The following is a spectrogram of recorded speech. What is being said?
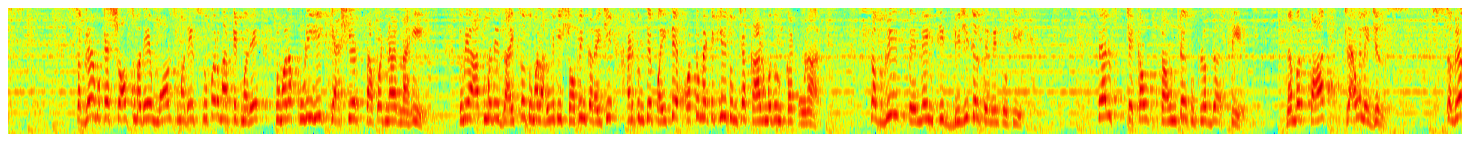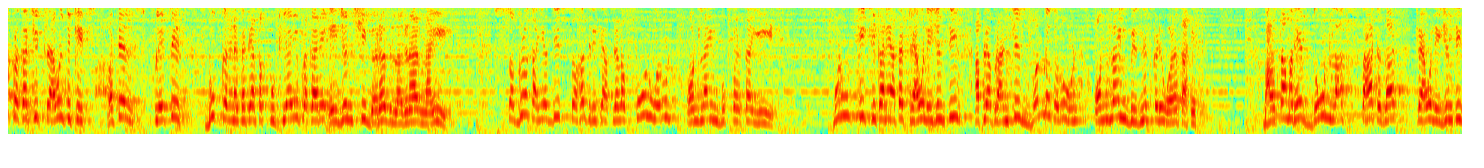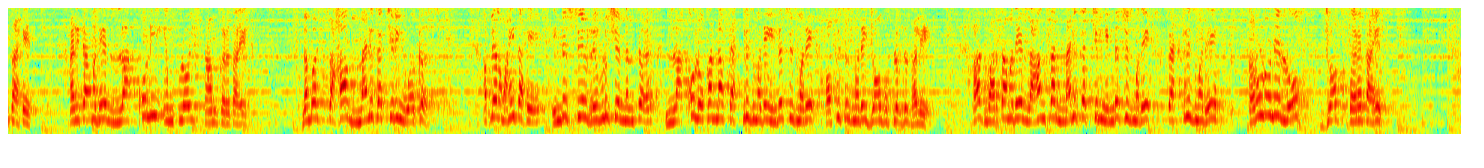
सगळ्या मोठ्या शॉप्समध्ये मॉल्समध्ये सुपर मार्केटमध्ये तुम्हाला कुणीही कॅशियर सापडणार नाही. तुम्ही आतमध्ये जायचं तुम्हाला हवी ती शॉपिंग करायची आणि तुमचे पैसे ऑटोमॅटिकली तुमच्या कार्डमधून कट होणार. सगळी पेमेंट्स ही डिजिटल पेमेंट्स होतील. सेल्फ चेकआउट काउंटर्स उपलब्ध असतील. नंबर पाच ट्रॅव्हल एजंट्स सगळ्या प्रकारची travel tickets hotels places book करण्यासाठी आता कुठल्याही प्रकारे एजंटची गरज लागणार नाही. सगळं काही अगदी सहजरित्या आपल्याला फोनवरून ऑनलाईन बुक करता येईल. म्हणून ठिकठिकाणी आता ट्रॅव्हल एजन्सीज आपल्या ब्रांचेस बंद करून ऑनलाईन बिझनेसकडे वळत आहेत. भारतामध्ये दोन लाख साठ हजार ट्रॅव्हल एजन्सीज आहेत आणि त्यामध्ये लाखोनी एम्प्लॉईज काम करत आहेत. नंबर सहा मॅन्युफॅक्चरिंग वर्कर्स आपल्याला माहीत आहे इंडस्ट्रीयल रेव्होल्युशन नंतर लाखो लोकांना फॅक्टरीजमध्ये इंडस्ट्रीजमध्ये ऑफिसेसमध्ये जॉब उपलब्ध झाले. आज भारतामध्ये लहानसा मॅन्युफॅक्चरिंग इंडस्ट्रीजमध्ये फॅक्टरीजमध्ये करोडोने लोक जॉब्स करत आहेत.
